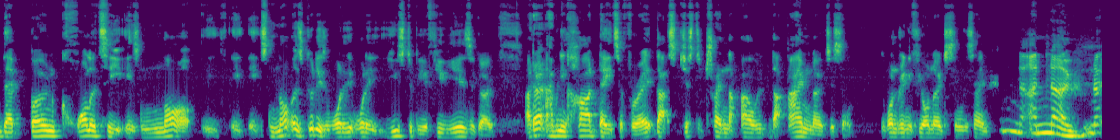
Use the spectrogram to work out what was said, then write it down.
their bone quality is not it, it's not as good as what it, what it used to be a few years ago? I don't have any hard data for it. That's just a trend that I that I'm noticing. Wondering if you're noticing the same. No, no, no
